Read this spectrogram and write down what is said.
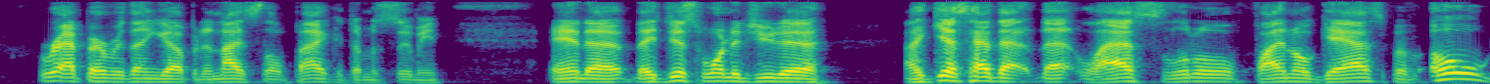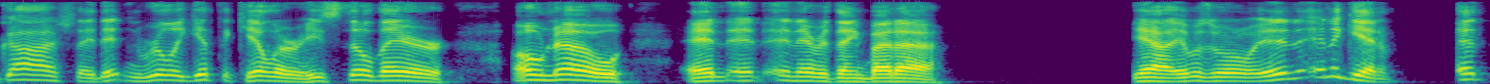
wrap everything up in a nice little package. I'm assuming, and uh, they just wanted you to, I guess, have that that last little final gasp of, oh gosh, they didn't really get the killer. He's still there. Oh no, and and, and everything. But uh, yeah, it was a little. And, and again, it,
